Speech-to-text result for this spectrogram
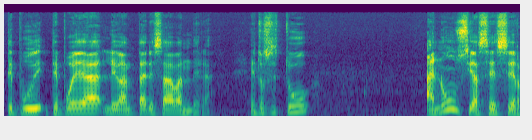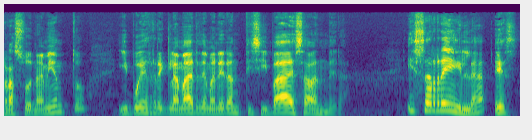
te, te pueda levantar esa bandera. Entonces tú anuncias ese razonamiento y puedes reclamar de manera anticipada esa bandera. Esa regla es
